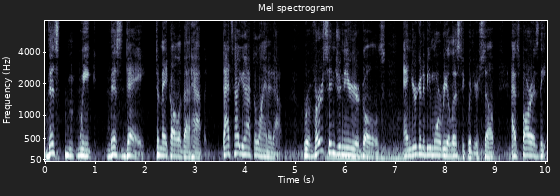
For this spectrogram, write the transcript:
this week, this day to make all of that happen? That's how you have to line it out. Reverse engineer your goals, and you're going to be more realistic with yourself as far as the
